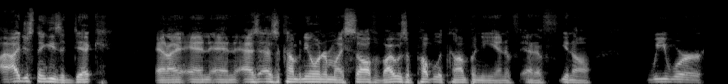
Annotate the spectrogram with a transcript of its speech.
I just think he's a dick. And I and and as as a company owner myself, if I was a public company and if and if you know we were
